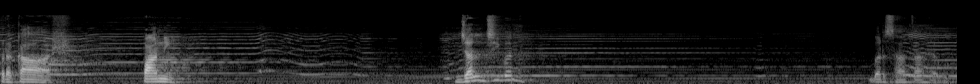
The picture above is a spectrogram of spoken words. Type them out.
प्रकाश, पानी। जल जीवन है। बरसाता है वो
